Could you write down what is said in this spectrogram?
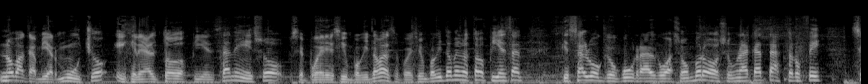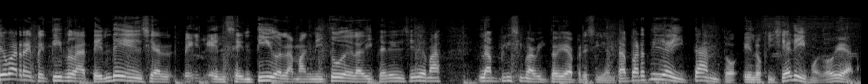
no va a cambiar mucho, en general todos piensan eso, se puede decir un poquito más, se puede decir un poquito menos, todos piensan que salvo que ocurra algo asombroso, una catástrofe, se va a repetir la tendencia, el, sentido, la magnitud de la diferencia y demás, la amplísima victoria del presidente. A partir de ahí, tanto el oficialismo, el gobierno,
